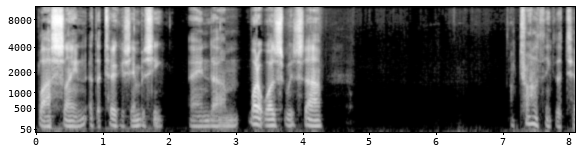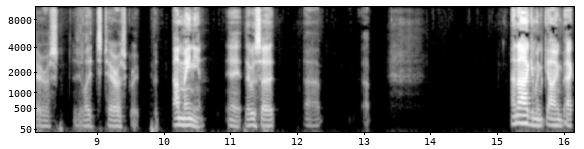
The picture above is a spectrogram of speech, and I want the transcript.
blast scene at the Turkish embassy." And um, what it was was, uh, I'm trying to think of the terrorist, the alleged terrorist group, but Armenian. Yeah, there was a, uh, a an argument going back,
